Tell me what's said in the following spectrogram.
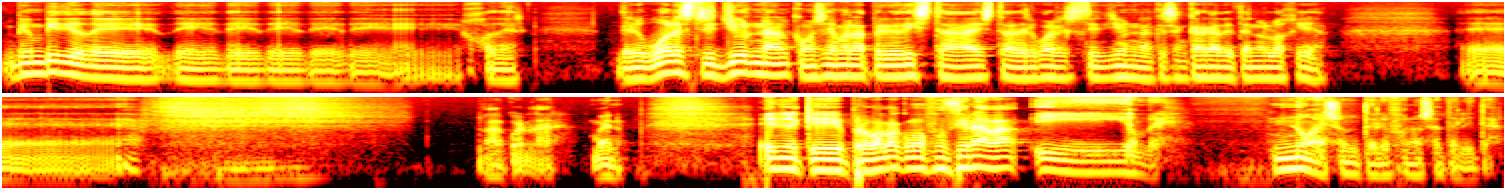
Vi un vídeo de, de, de, de- de- de- Joder. Del Wall Street Journal, ¿cómo se llama la periodista esta del Wall Street Journal que se encarga de tecnología? Eh, no me acuerdo ahora. Bueno. En el que probaba cómo funcionaba y, hombre, no es un teléfono satelital.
